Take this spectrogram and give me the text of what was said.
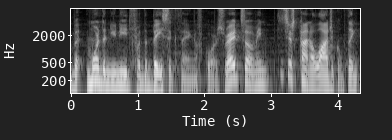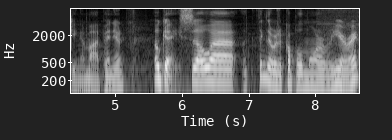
but more than you need for the basic thing, of course, right? So, I mean, it's just kind of logical thinking, in my opinion. Okay, so, uh, I think there was a couple more over here, right?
